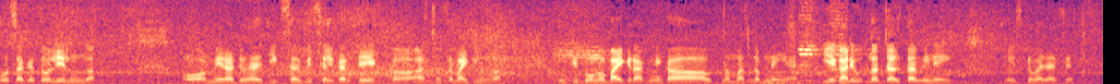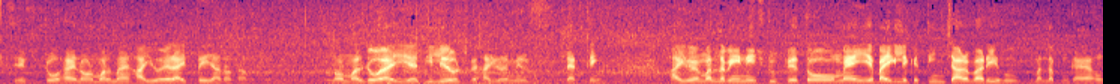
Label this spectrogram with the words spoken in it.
हो सके तो ले लूँगा। और मेरा जो है जिक्सर भी सेल करके एक अच्छा सा बाइक लूँगा। क्योंकि दोनों बाइक रखने का उतना मतलब नहीं है। ये गाड़ी उतना चलता भी नहीं तो इसके वजह से। सिर्फ़ जो है नॉर्मल मैं हाईवे राइड पे ही जाता था। नॉर्मल जो है, ये दिल्ली रोड पे highway means that thing highway मतलब एन एच टू पे तो मैं ये बाइक लेके तीन चार बार ही हूँ मतलब गया हूँ,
